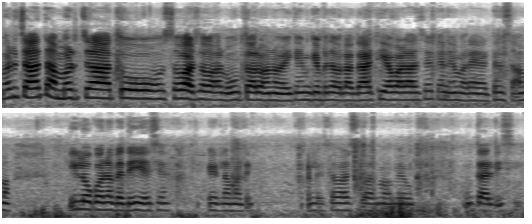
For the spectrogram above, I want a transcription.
મરચા હતા, મરચા તો સવાર સવારમાં ઉતારવાના હોય, કેમ કે બધા ઓલા ગાંઠિયાવાળા છે કે ને, અમારે અહીંયા ઢસામાં. એ લોકોને અમે દઈએ છીએ, એટલા માટે. એટલે સવાર સવારમાં મેં ઉતારવી છીએ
